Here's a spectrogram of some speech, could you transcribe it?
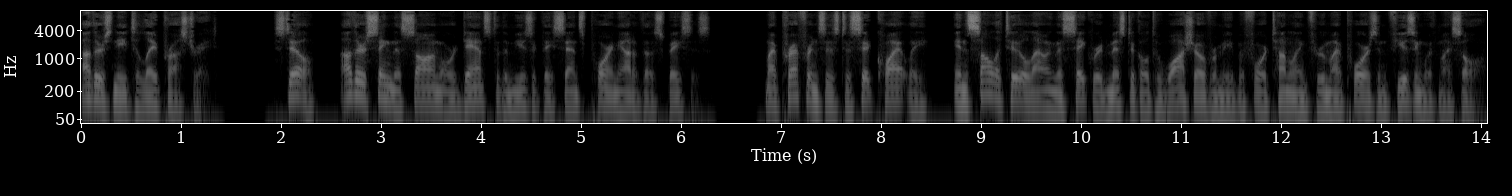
Others need to lay prostrate. Still, others sing the song or dance to the music they sense pouring out of those spaces. My preference is to sit quietly, in solitude, allowing the sacred mystical to wash over me before tunneling through my pores and fusing with my soul.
